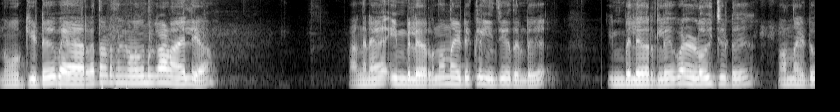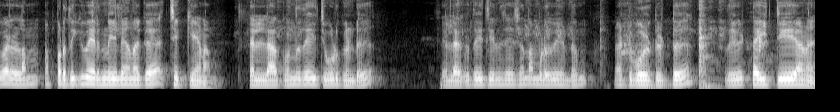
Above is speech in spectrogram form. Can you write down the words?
നോക്കിയിട്ട് വേറെ തടസ്സങ്ങളൊന്നും കാണാനില്ല. അങ്ങനെ ഇമ്പലർ നന്നായിട്ട് ക്ലീൻ ചെയ്തിട്ടുണ്ട്. ഇമ്പലറിൽ വെള്ളം ഒഴിച്ചിട്ട് നന്നായിട്ട് വെള്ളം അപ്പുറത്തേക്ക് വരുന്നില്ല എന്നൊക്കെ ചെക്ക് ചെയ്യണം. എല്ലാവർക്കും ഒന്ന് തേച്ച് കൊടുക്കുന്നുണ്ട്. എല്ലാവർക്കും തേച്ചതിന് ശേഷം നമ്മൾ വീണ്ടും നട്ട് ബോൾട്ട് ഇട്ട് ഇത് ടൈറ്റ് ചെയ്യാണ്.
